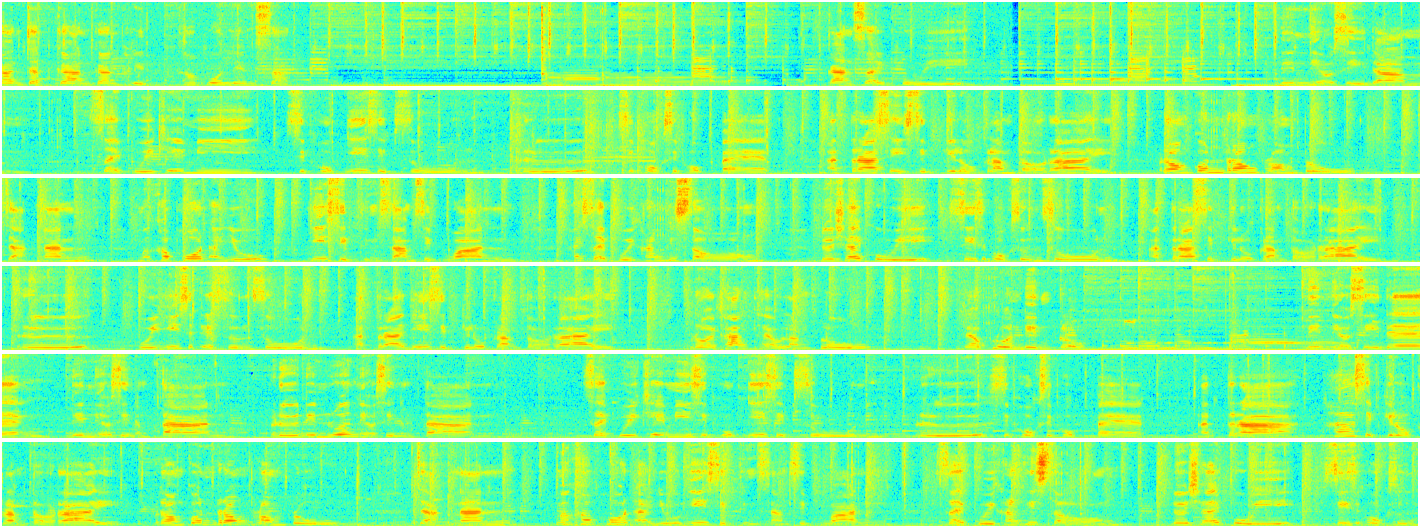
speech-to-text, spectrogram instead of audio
การจัดการการผลิตข้าวโพดเลี้ยงสัตว์ การใส่ปุ๋ย ดินเหนียวสีดำ ใส่ปุ๋ยเคมี 16 20 0 หรือ 16 16 8 อัตรา 40 กิโลกรัมต่อไร่ รองก้นร่องพร้อมปลูก จากนั้นเมื่อข้าวโพดอายุ 20-30 วัน ให้ใส่ปุ๋ยครั้งที่ 2 โดยใช้ปุ๋ย 4600 อัตรา 10 กิโลกรัมต่อไร่ หรือปุ๋ย 2100 อัตรา 20 กิโลกรัมต่อไร่ โรยข้างแถวหลังปลูก แล้วพรวนดินกลบ ดินเหนียวสีแดง ดินเหนียวสีน้ำตาล หรือดินร่วนเหนียวสีน้ำตาล ใส่ปุ๋ยเคมี 16 20 0 หรือ 16 16 8 อัตรา 50 กิโลกรัมต่อไร่ รองก้นร่องพร้อมปลูก จากนั้นเมื่อข้าวโพดอายุ 20-30 วัน ใส่ปุ๋ยครั้งที่ 2 โดยใช้ปุ๋ย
